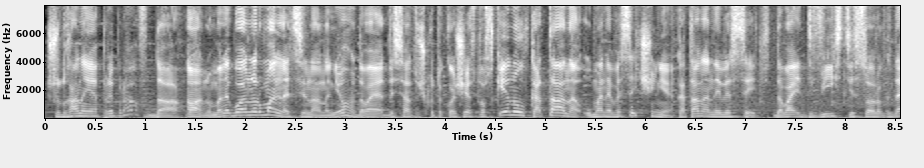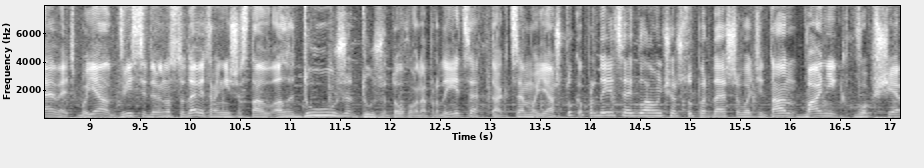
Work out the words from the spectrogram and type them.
Шутгана я прибрав? Да. А, ну у мене була нормальна ціна на нього. Давай я десяточку тако чисто скинув. Катана у мене висить чи ні? Катана не висить. Давай 249, бо я 299 раніше ставив, але дуже-дуже довго вона продається. Так, це моя штука продається як лаунчер, супер дешево. Титан, банік вообще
